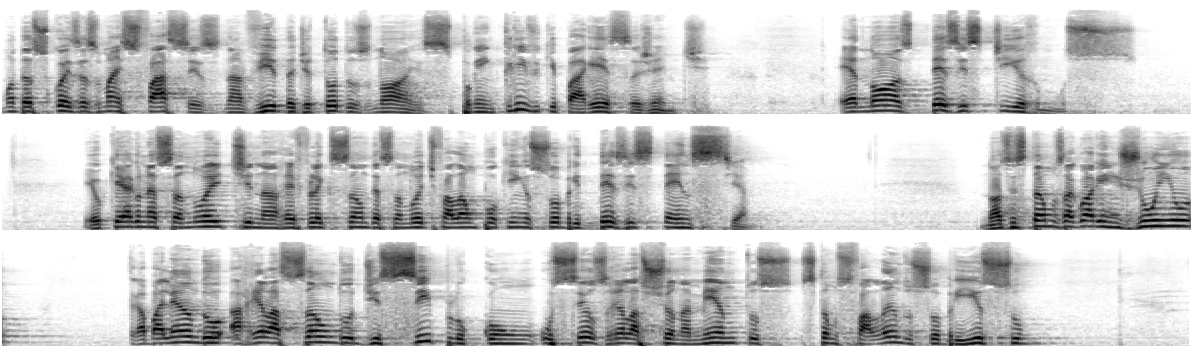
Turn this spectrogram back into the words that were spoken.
Uma das coisas mais fáceis na vida de todos nós, por incrível que pareça, gente, é nós desistirmos. Eu quero nessa noite, na reflexão dessa noite, falar um pouquinho sobre desistência. Nós estamos agora em junho, trabalhando a relação do discípulo com os seus relacionamentos, estamos falando sobre isso.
